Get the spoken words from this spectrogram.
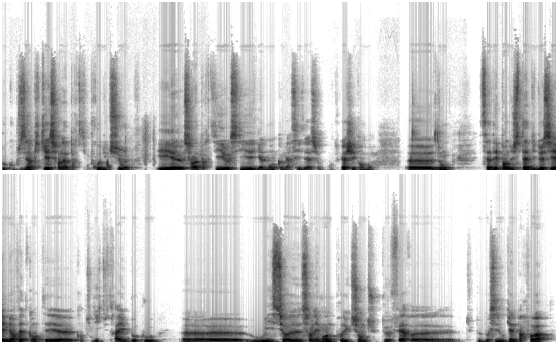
beaucoup plus impliqué sur la partie production et euh, sur la partie aussi également commercialisation, en tout cas chez Cambon. Euh, donc, ça dépend du stade du dossier, mais en fait, quand, quand tu dis que tu travailles beaucoup, oui, sur, sur les moments de production, tu peux faire, tu peux bosser le week-end parfois,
